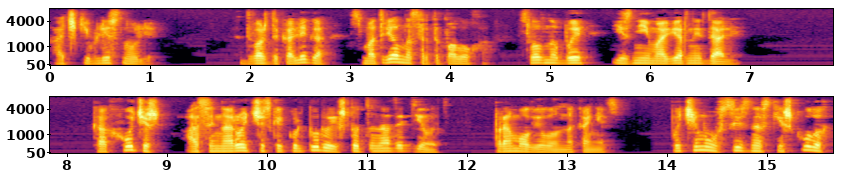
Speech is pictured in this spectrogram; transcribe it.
Очки блеснули. Дважды коллега смотрел на Стратополоха, словно бы из неимоверной дали. «Как хочешь, а с инородческой культурой что-то надо делать», – промолвил он наконец. «Почему в сызновских школах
